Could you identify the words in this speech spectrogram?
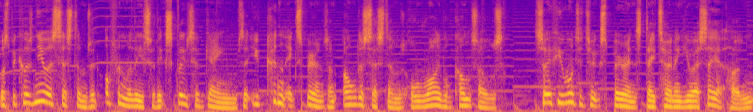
was because newer systems would often release with exclusive games that you couldn't experience on older systems or rival consoles. So if you wanted to experience Daytona USA at home,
